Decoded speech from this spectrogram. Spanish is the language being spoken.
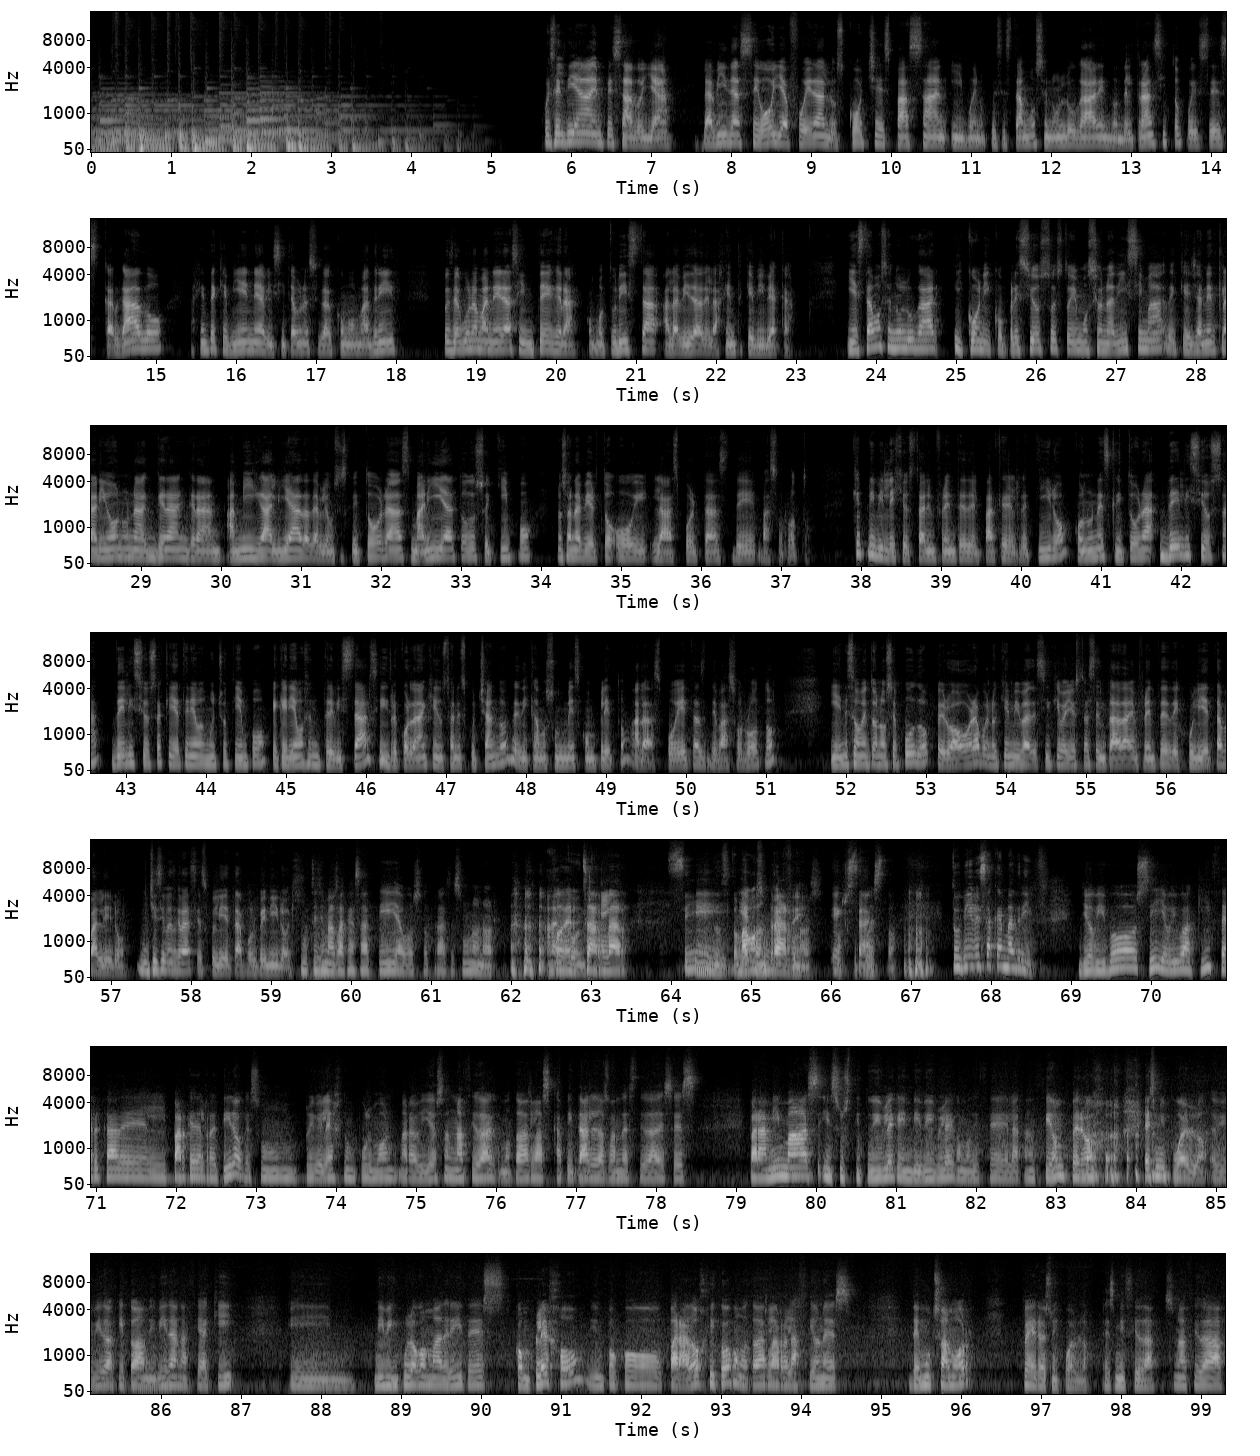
Pues el día ha empezado ya. La vida se oye afuera, los coches pasan y bueno, pues estamos en un lugar en donde el tránsito pues es cargado, la gente que viene a visitar una ciudad como Madrid, pues de alguna manera se integra como turista a la vida de la gente que vive acá. Y estamos en un lugar icónico, precioso. Estoy emocionadísima de que Janet Clarion, una gran, gran amiga, aliada de Hablemos Escritoras, María, todo su equipo, nos han abierto hoy las puertas de Vaso Roto. Qué privilegio estar enfrente del Parque del Retiro con una escritora deliciosa, deliciosa, que ya teníamos mucho tiempo que queríamos entrevistar. Si recordarán quienes nos están escuchando, dedicamos un mes completo a las poetas de Vaso Roto. Y en ese momento no se pudo, pero ahora, bueno, ¿quién me iba a decir que iba yo a estar sentada enfrente de Julieta Valero? Muchísimas gracias, Julieta, por venir hoy. Muchísimas gracias a ti y a vosotras. Es un honor poder charlar sí, y, nos tomamos y encontrarnos, por supuesto. ¿Tú vives acá en Madrid? Yo vivo, sí, yo vivo aquí, cerca del Parque del Retiro, que es un privilegio, un pulmón maravilloso en una ciudad como todas las capitales, las grandes ciudades, es para mí más insustituible que invivible, como dice la canción, pero es mi pueblo. He vivido aquí toda mi vida, nací aquí y mi vínculo con Madrid es complejo y un poco paradójico, como todas las relaciones de mucho amor, pero es mi pueblo, es mi ciudad. Es una ciudad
